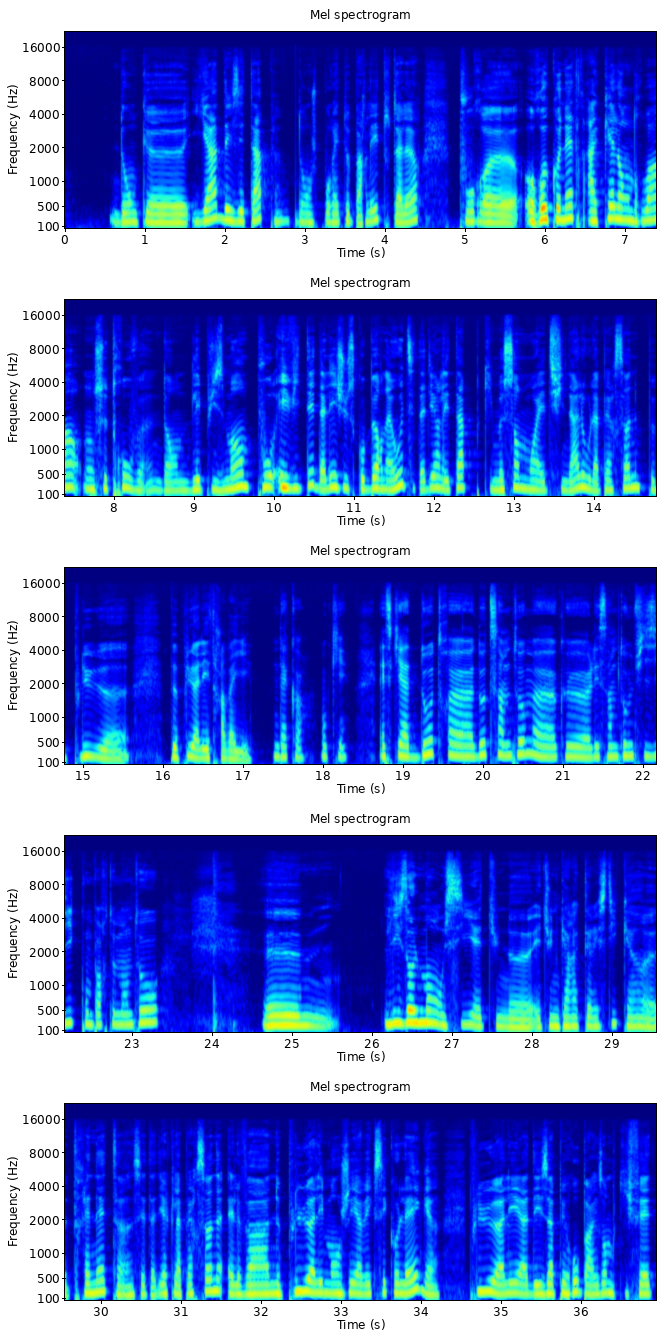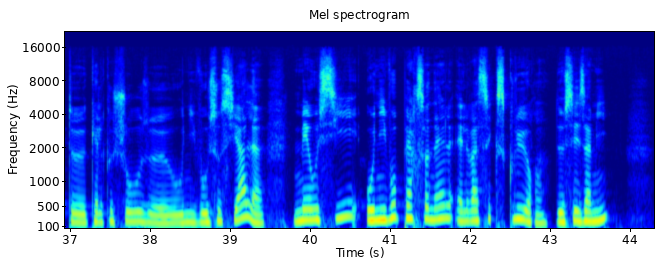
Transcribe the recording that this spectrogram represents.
Donc euh, il y a des étapes dont je pourrais te parler tout à l'heure pour euh, reconnaître à quel endroit on se trouve dans l'épuisement pour éviter d'aller jusqu'au burn-out, c'est-à-dire l'étape qui me semble moi être finale où la personne peut plus euh, peut plus aller travailler. D'accord, ok. Est-ce qu'il y a d'autres euh, d'autres symptômes que les symptômes physiques, comportementaux? L'isolement aussi est une, est une caractéristique hein, très nette, hein. c'est-à-dire que la personne, elle va ne plus aller manger avec ses collègues, plus aller à des apéros, par exemple, qui fêtent euh, quelque chose euh, au niveau social, mais aussi au niveau personnel, elle va s'exclure de ses amis,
